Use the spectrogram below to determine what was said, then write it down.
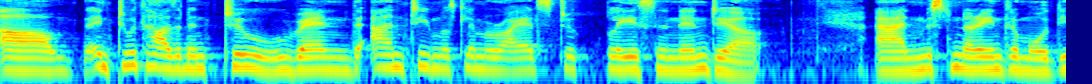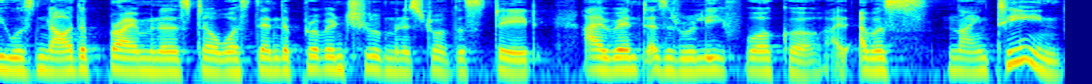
Um, in 2002, when the anti-Muslim riots took place in India, and Mr. Narendra Modi, who is now the Prime Minister, was then the provincial minister of the state. I went as a relief worker. I, I was 19.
